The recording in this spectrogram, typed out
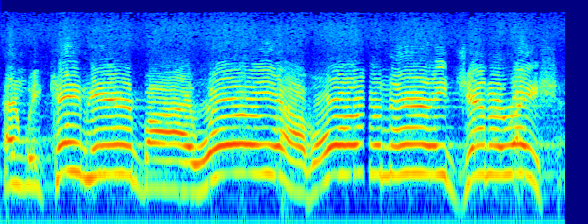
and we came here by way of ordinary generation.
